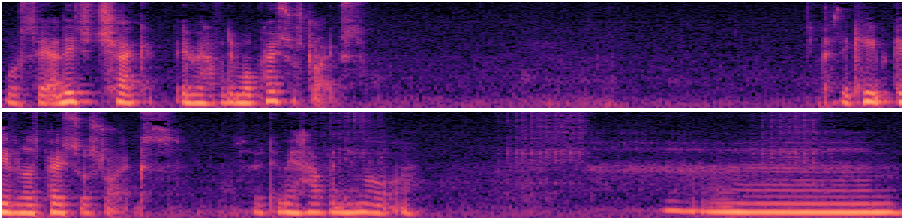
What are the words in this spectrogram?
We'll see. I need to check if we have any more postal strikes. Because they keep giving us postal strikes. So do we have any more? Um,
